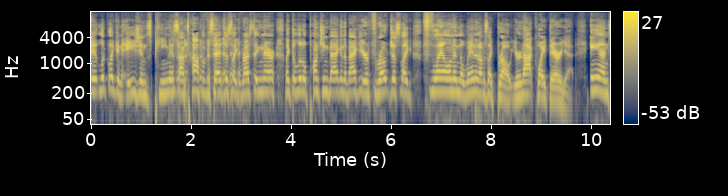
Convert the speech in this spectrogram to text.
it looked like an Asian's penis on top of his head, just like resting there, like the little punching bag in the back of your throat, just like flailing in the wind. And I was like, bro, you're not quite there yet, and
